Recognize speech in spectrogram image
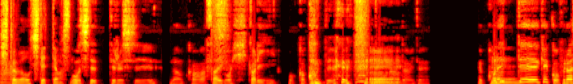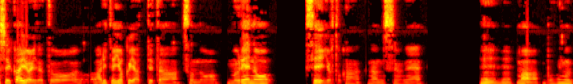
人が落ちてってますね。落ちてってるし、なんか最後光を囲んで、どうなんえだみたいな。これって結構フラッシュ界隈だと割とよくやってた、その群れの制御とかなんですよね。えええまあ僕も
